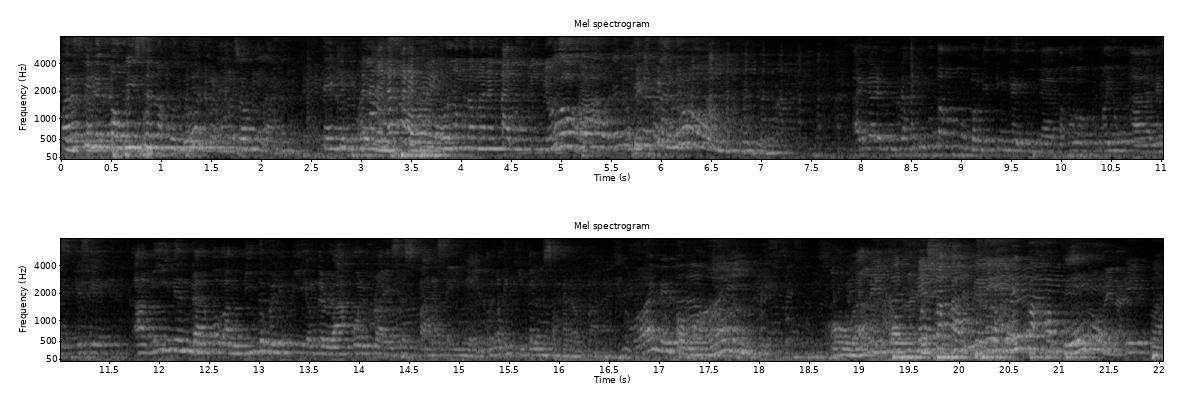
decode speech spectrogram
parang pinagpawisan ako doon. Joke lang. Thank you, Tita Wala na, Nestor. pare-pareho lang naman ang tanongin nyo, Oo, di ba? oo, ganun pinagtanong. Ayan, nakalimutan ko po banggitin kanina na huwag po kayong alis kasi aminin na po ang DWPM na raffle prizes para sa inyo. Ito nakikita niyo sa harapan. Ay, may pa-wine. Oo nga. May pa- may pakape. May pa-kape. Diba?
